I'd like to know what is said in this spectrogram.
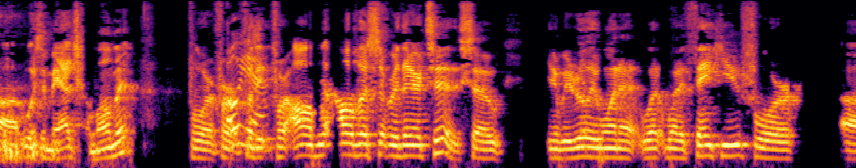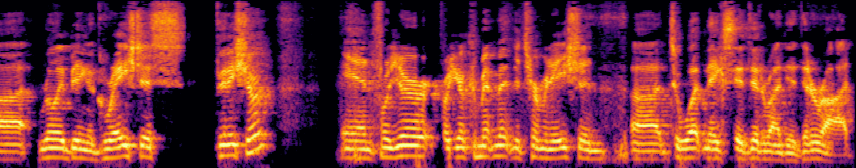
uh, was a magical moment for for oh, for, yeah. the, for all of, all of us that were there too. So you know, we really want to want to thank you for uh, really being a gracious finisher and for your for your commitment and determination uh, to what makes the Iditarod the Iditarod.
